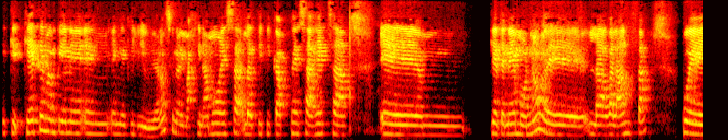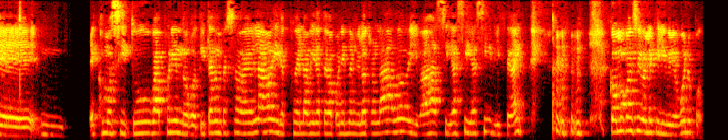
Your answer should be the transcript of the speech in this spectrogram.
¿qué, te mantiene en, equilibrio, ¿no? Si nos imaginamos esa, las típicas pesas estas eh, que tenemos, ¿no? la balanza, pues mm, es como si tú vas poniendo gotitas de un peso en el lado y después la vida te va poniendo en el otro lado y vas así, así, así, y dices, ay, ¿cómo consigo el equilibrio? Bueno, pues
